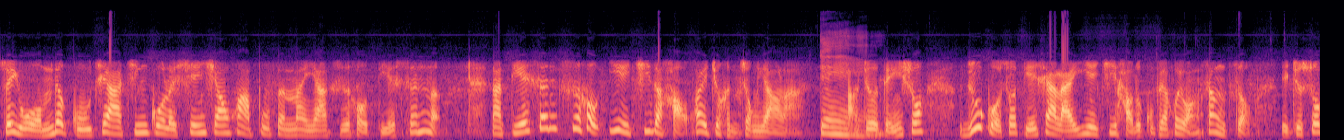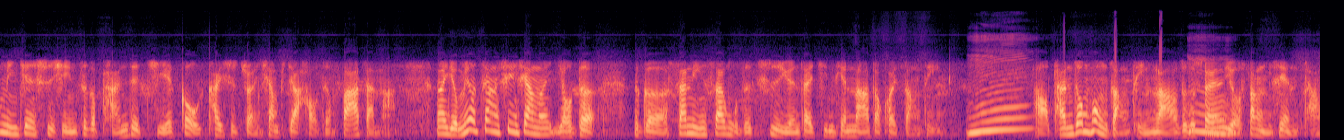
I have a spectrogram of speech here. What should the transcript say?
所以我们的股价经过了先消化部分卖压之后，跌升了。那跌升之后，业绩的好坏就很重要啦。对，啊，就等于说，如果说跌下来，业绩好的股票会往上走，也就说明一件事情，这个盘的结构开始转向比较好的发展嘛。那有没有这样现象呢？有的。那个三零三五的智源在今天拉到快涨停，嗯，好，盘中碰涨停啦。这个虽然有上影线很长，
